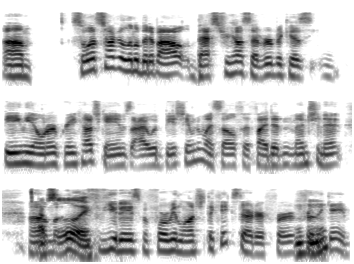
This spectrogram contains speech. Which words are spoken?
Um. So let's talk a little bit about best treehouse ever because being the owner of Green Couch Games, I would be ashamed of myself if I didn't mention it. Um, Absolutely. A few days before we launched the Kickstarter for, mm-hmm. for the mm-hmm. game,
